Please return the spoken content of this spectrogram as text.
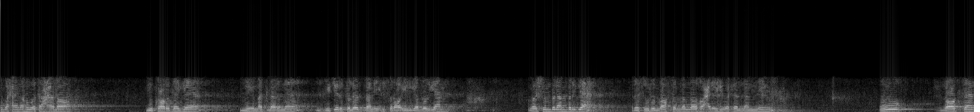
subhanahu va taolo yuqoridagi ne'matlarini zikr qilib bani isroilga bo'lgan va shu bilan birga rasululloh sollallohu alayhi vasallamning u zotdan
